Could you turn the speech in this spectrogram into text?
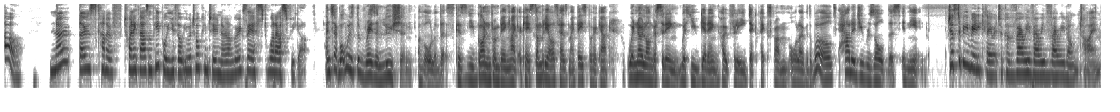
oh, no, those kind of 20,000 people you thought you were talking to no longer exist. What else have you got? And so, what was the resolution of all of this? Because you've gone from being like, okay, somebody else has my Facebook account. We're no longer sitting with you getting hopefully dick pics from all over the world. How did you resolve this in the end? Just to be really clear, it took a very, very, very long time.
